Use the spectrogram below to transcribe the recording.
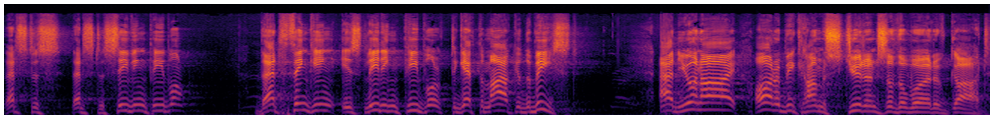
That's, de- that's deceiving people. That thinking is leading people to get the mark of the beast. And you and I ought to become students of the Word of God.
